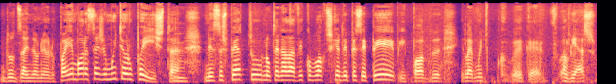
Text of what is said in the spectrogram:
do desenho da União Europeia, embora seja muito europeísta. Hum. Nesse aspecto não tem nada a ver com o Bloco de Esquerda e PCP e pode... Ele é muito... Aliás, o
